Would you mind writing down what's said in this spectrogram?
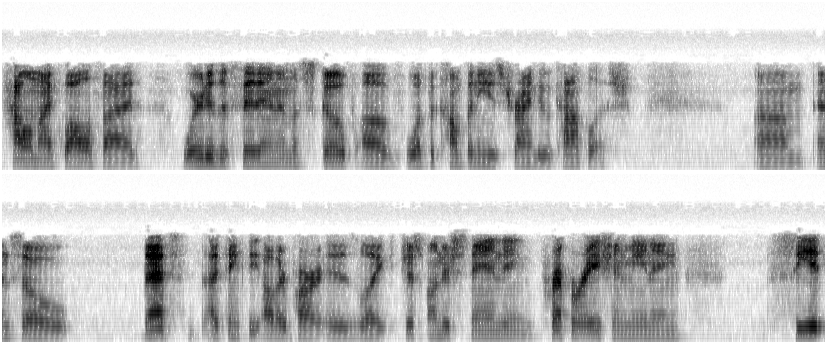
How am I qualified? Where does it fit in in the scope of what the company is trying to accomplish? Um, and so that's I think the other part is like just understanding preparation meaning see it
